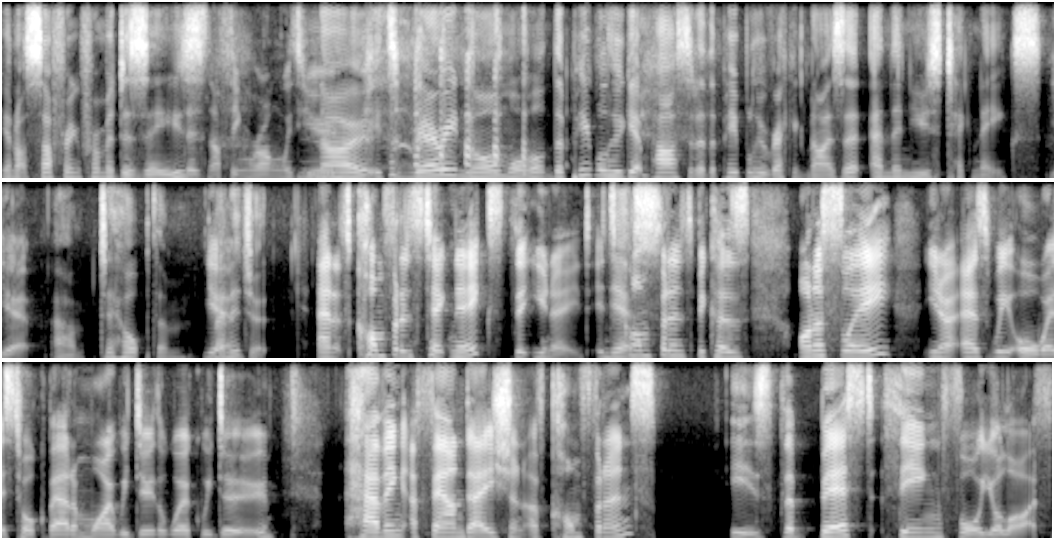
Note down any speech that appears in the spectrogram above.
You're not suffering from a disease. There's nothing wrong with you. No, it's very normal. The people who get past it are the people who recognize it and then use techniques Yeah. um, to help them Yeah. manage it. and it's confidence techniques that you need. It's Yes. confidence because honestly, you know, as we always talk about and why we do the work we do, having a foundation of confidence is the best thing for your life.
